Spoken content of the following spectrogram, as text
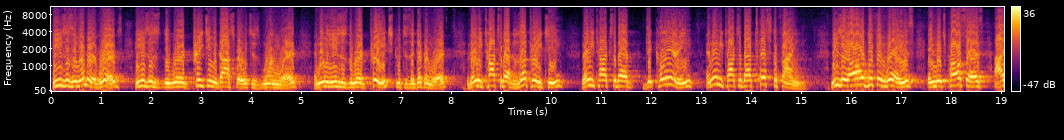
He uses a number of words. He uses the word preaching the gospel, which is one word, and then he uses the word preached, which is a different word. Then he talks about the preaching. Then he talks about declaring, and then he talks about testifying. These are all different ways in which Paul says, I,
